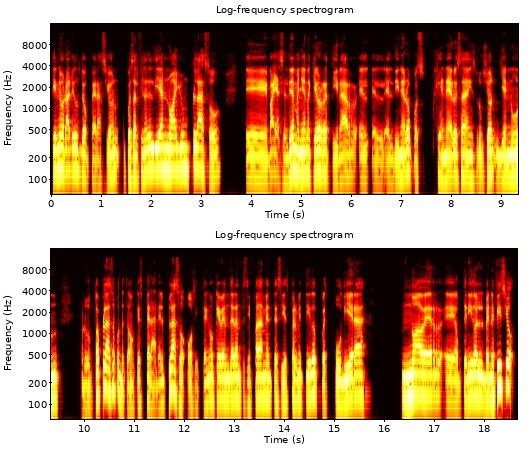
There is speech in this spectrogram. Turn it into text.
tiene horarios de operación, pues al final del día no hay un plazo eh, vaya, si el día de mañana quiero retirar el, el, dinero, pues genero esa instrucción y en un producto a plazo, pues me tengo que esperar el plazo. O si tengo que vender anticipadamente, si es permitido, pues pudiera no haber eh, obtenido el beneficio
